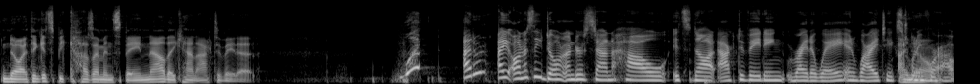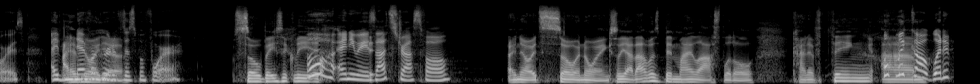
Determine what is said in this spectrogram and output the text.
No, I think it's because I'm in Spain now. They can't activate it. What? I don't. I honestly don't understand how it's not activating right away and why it takes 24 hours. I've have no never heard idea. of this before. So basically, it- Oh, anyways, that's stressful. I know it's so annoying. So yeah, that was been my last little kind of thing. Oh my Um, god, what if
